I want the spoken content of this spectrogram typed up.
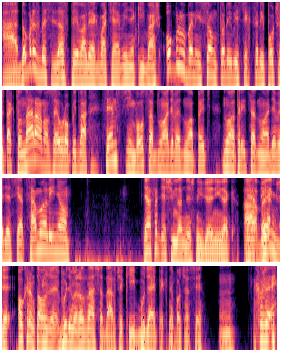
A dobre sme si zaspievali, ak máte aj vy nejaký váš obľúbený song, ktorý by ste chceli počuť takto na ráno z Európy 2. Sem s tým WhatsApp 0905 030 090. Samuelíňo, Ja sa teším na dnešný deň inak. A Ja- verím, že okrem toho, že budeme roznášať darčeky, bude aj pekné počasie. mm, akože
